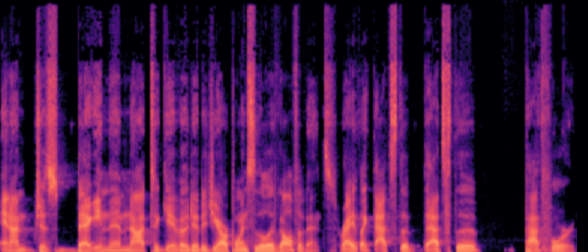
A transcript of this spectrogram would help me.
And I'm just begging them not to give OWGR points to the LIV golf events, right? Like that's the that's the path forward,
